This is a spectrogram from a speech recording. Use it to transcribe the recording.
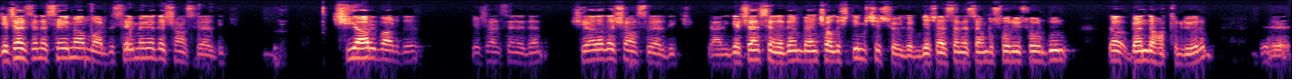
Geçen sene Seymen vardı. Seymen'e de şans verdik. Şiar vardı geçen seneden. Şiar'a da şans verdik. Yani geçen seneden ben çalıştığım için söylüyorum. Geçen sene sen bu soruyu sorduğun da ben de hatırlıyorum. Ee,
